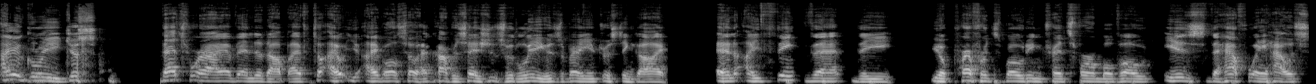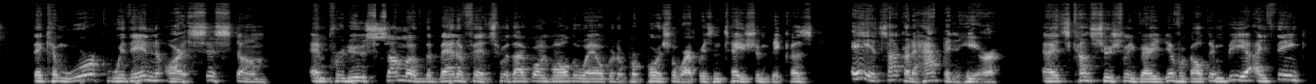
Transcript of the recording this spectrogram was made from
I uh, agree. Just that's where I have ended up. I've t- I, I've also had conversations with Lee, who's a very interesting guy, and I think that the you know preference voting, transferable vote is the halfway house that can work within our system and produce some of the benefits without going all the way over to proportional representation because a it's not going to happen here. Uh, it's constitutionally very difficult. And b i think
